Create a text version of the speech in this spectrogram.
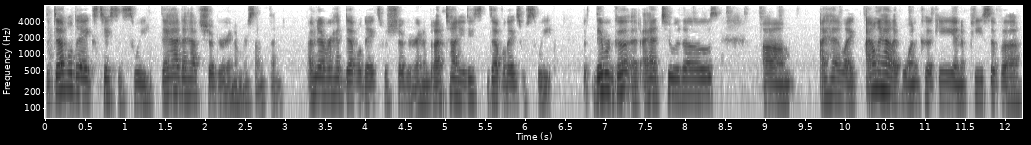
the deviled eggs tasted sweet. They had to have sugar in them or something. I've never had deviled eggs with sugar in them, but I'm telling you, these deviled eggs were sweet. But they were good. I had two of those. Um, I had like, I only had like one cookie and a piece of a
